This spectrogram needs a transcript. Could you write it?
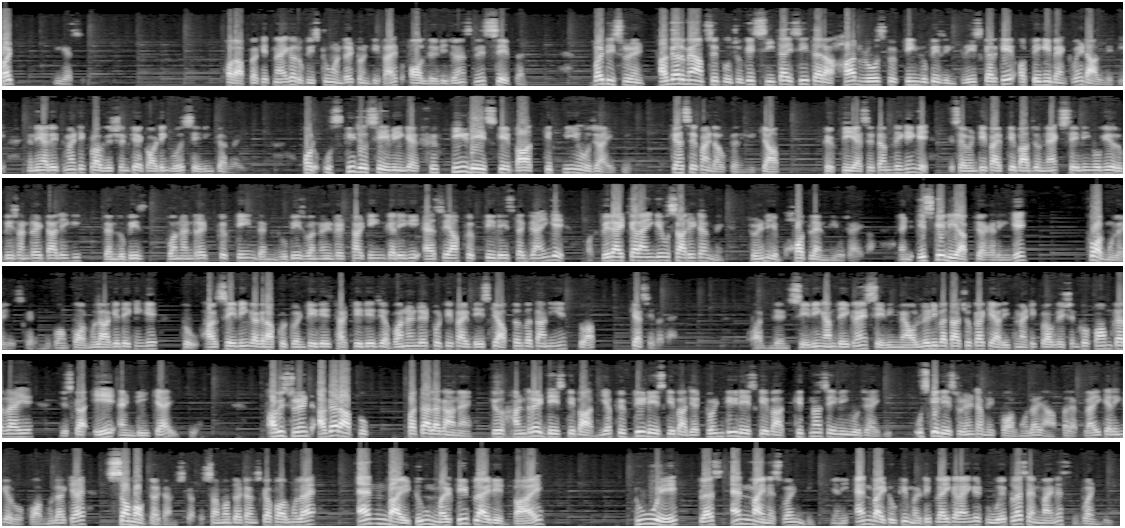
बट यस और आपका कितना आएगा? Rupees two hundred twenty five already जो है सेव कर बट स्टूडेंट अगर मैं आपसे पूछूँ कि सीता इसी तरह हर रोज फिफ्टीन रुपीज़ इंक्रीज करके और पिगी बैंक में डाल देती है, यानी अरिथमेटिक प्रोग्रेशन के अकॉर्डिंग वो सेविंग कर रही है। और उसकी जो सेविंग है फिफ्टी डेज़ के बाद कितनी हो जाएगी? कैसे फाइंड आउट करेंगे क्या आप फिफ्टी ऐसे टर्म लिखेंगे कि सेवेंटी फाइव के बाद जो नेक्स्ट सेविंग होगी वो रुपीज़ हंड्रेड डालेगी then rupees one hundred fifteen then rupees one hundred thirteen करेगी। ऐसे आप फिफ्टी डेज़ तक जाएँगे और फिर ऐड कराएँगे उस सारे टर्म में। स्टूडेंट ये बहुत लेंदी हो जाएगा। एंड इसके लिए आप क्या करेंगे? फॉर्मूला यूज़ करेंगे। वो हम फॉर्मूला आगे देखेंगे। तो हर सेविंग अगर आपको 20 डेज़ 30 डेज़ या 145 डेज़ के आफ्टर बतानी है तो आप कैसे बताएँ? और देन सेविंग हम देख रहे हैं सेविंग मैं ऑलरेडी बता चुका कि अरिथमेटिक प्रोग्रेशन को फॉर्म कर रहा है जिसका ए एंड डी क्या है? अब स्टूडेंट अगर आपको पता लगाना है कि 100 डेज़ के बाद या 50 डेज़ के बाद या 20 डेज़ के बाद कितना सेविंग हो जाएगी, उसके लिए स्टूडेंट हम एक फॉर्मूला यहाँ पर अप्लाई करेंगे और वो फॉर्मूला क्या है? सम ऑफ़ द टर्म्स का। तो सम ऑफ़ द टर्म्स का फॉर्मूला है n by two multiplied by two A plus n minus one D यानी एन बाई टू की मल्टीप्लाई कराएँगे two A plus n minus one D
